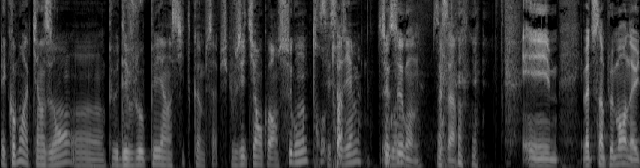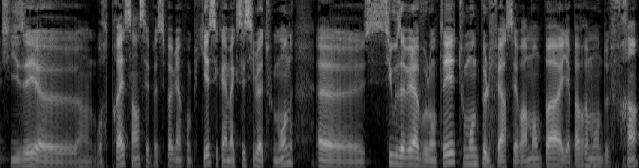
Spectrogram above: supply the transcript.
Et comment à 15 ans on peut développer un site comme ça? Puisque vous étiez encore en seconde troisième? Seconde, seconde c'est ça. Et, et bah, tout simplement, on a utilisé euh, WordPress. Hein, c'est pas, pas bien compliqué, c'est quand même accessible à tout le monde. Euh, si vous avez la volonté, tout le monde peut le faire. C'est vraiment pas, il n'y a pas vraiment de frein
